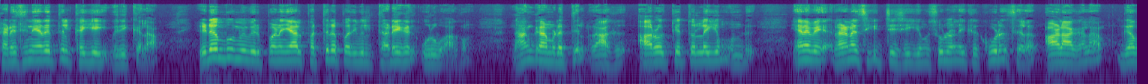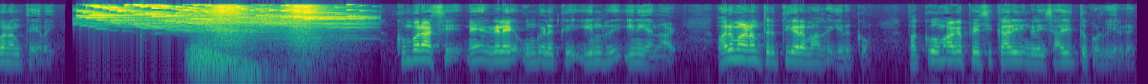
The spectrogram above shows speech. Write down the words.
கடைசி நேரத்தில் கையை விதிக்கலாம் இடம்பூமி விற்பனையால் பத்திரப்பதிவில் தடைகள் உருவாகும். நான்காம் இடத்தில் ராகு ஆரோக்கிய தொல்லையும் உண்டு. எனவே ரண சிகிச்சை செய்யும் சூழ்நிலைக்கு கூட சிலர் ஆளாகலாம். கவனம் தேவை. கும்பராசி நேயர்களே உங்களுக்கு இன்று இனிய நாள். வருமானம் திருப்திகரமாக இருக்கும். பக்குவமாக பேசி காரியங்களை சாதித்துக் கொள்வீர்கள்.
